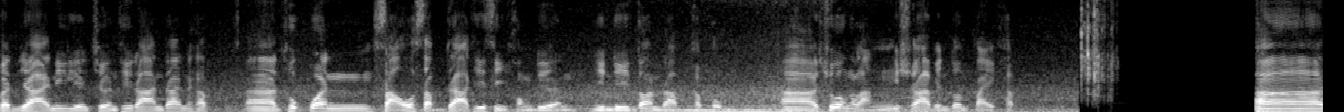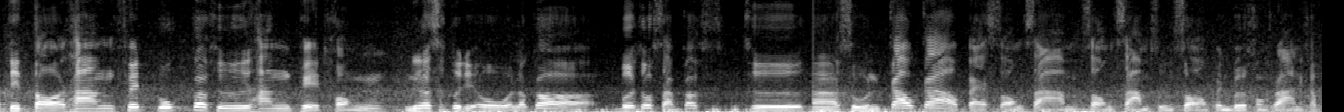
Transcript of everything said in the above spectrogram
บรรยายนี่เรียนเชิญที่ร้านได้นะครับ ทุกวันเสาร์สัปดาห์ที่ 4 ของเดือน ยินดีต้อนรับครับผมช่วงหลังวิชาเป็นต้นไปครับ ติดต่อทาง Facebook ก็คือทางเพจของเนื้อสตูดิโอแล้วก็เบอร์โทรศัพท์ก็คืออ0998232302 เป็นเบอร์ของร้านครับ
